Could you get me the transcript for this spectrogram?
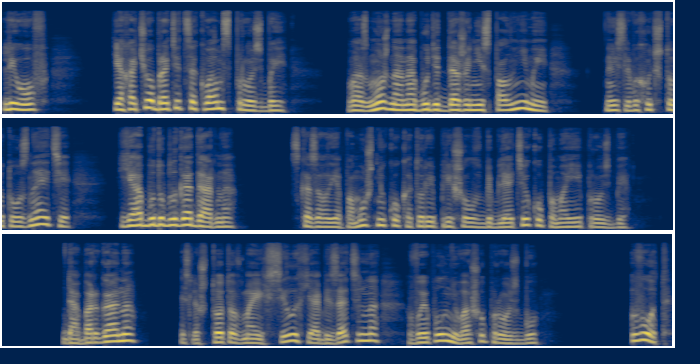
«Леов, я хочу обратиться к вам с просьбой. Возможно, она будет даже неисполнимой, но если вы хоть что-то узнаете, я буду благодарна сказал я помощнику, который пришел в библиотеку по моей просьбе. Да, Баргана, Если что-то в моих силах, я обязательно выполню вашу просьбу. Вот,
